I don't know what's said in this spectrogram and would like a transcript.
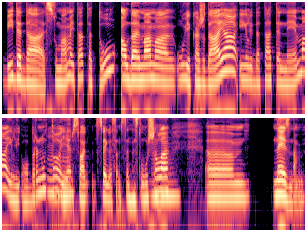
vide da su mama i tata tu, ali da je mama uvijek každaja ili da tate nema ili obrnuto, jer sva- svega sam se naslušala. Um, ne znam.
